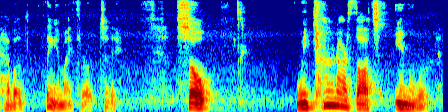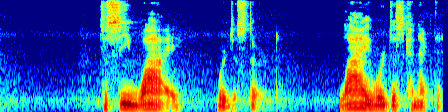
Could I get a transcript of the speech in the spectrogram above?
have a thing in my throat today. So, we turn our thoughts inward to see why we're disturbed, why we're disconnected,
